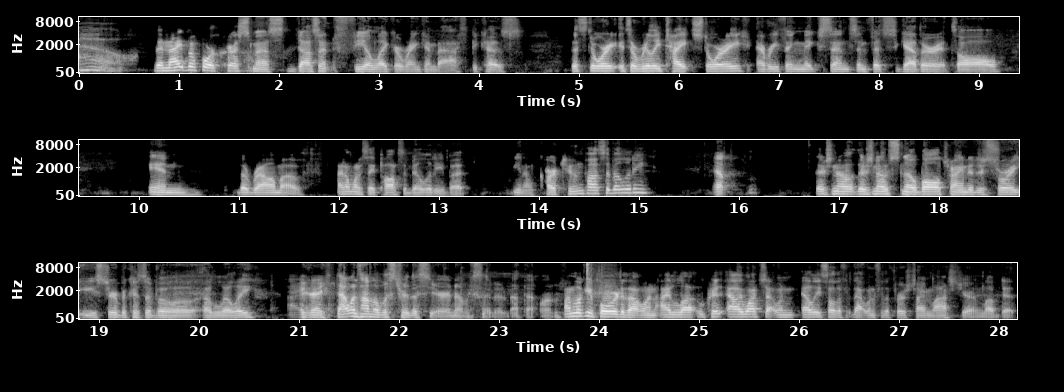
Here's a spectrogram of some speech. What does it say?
Oh. The Night Before Christmas doesn't feel like a Rankin Bass because the story it's a really tight story. Everything makes sense and fits together. It's all in the realm of I don't want to say possibility, but you know, cartoon possibility. Yep. There's no there's no snowball trying to destroy Easter because of a, a lily. I agree. That one's on the list for this year, and I'm excited about that one. I'm looking forward to that one. I love. I watched that one. Ellie saw the, that one for the first time last year and loved it.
